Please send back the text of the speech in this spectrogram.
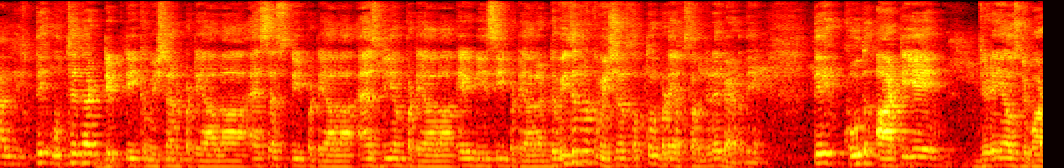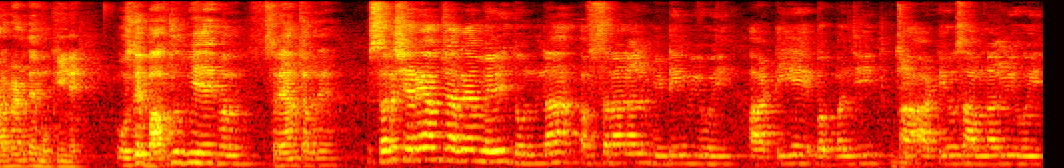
ਹਾਂਜੀ। ਤੇ ਉੱਥੇ ਦਾ deputy commissioner Patiala SSP Patiala SDM Patiala ADC Patiala divisional commissioner ਸਭ ਤੋਂ ਬੜੇ ਅਫਸਰ ਜਿਹੜੇ ਬੈਠਦੇ ਆ। ਤੇ ਖੁਦ ਆਰਟੀਏ ਜਿਹੜੇ ਆ ਉਸ ਡਿਪਾਰਟਮੈਂਟ ਦੇ ਮੁਖੀ ਨੇ। ਉਸ ਦੇ ਬਾਵਜੂਦ ਵੀ ਇਹ ਮਤਲਬ ਸਰਿਆਮ ਚੱਲ ਰਿਹਾ? ਸਰ ਸ਼ਰੇਆਮ ਚੱਲ ਰਿਹਾ। ਮੇਰੀ ਦੋਨਾਂ ਅਫਸਰਾਂ ਨਾਲ ਮੀਟਿੰਗ ਵੀ ਹੋਈ। ਆਰਟੀਏ ਬੱਬਨ ਜੀ। ਜੀ। ਆਰਟੀਓ ਸਾਹਿਬ ਨਾਲ ਵੀ ਹੋਈ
